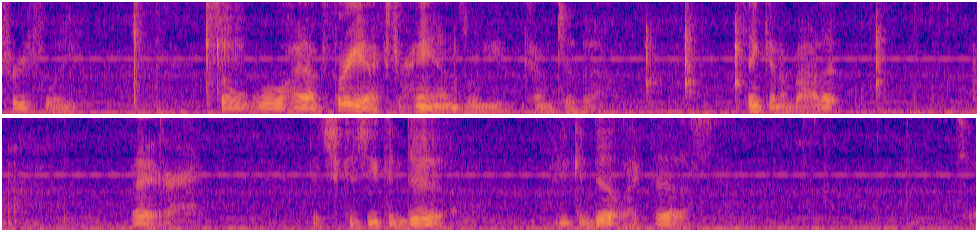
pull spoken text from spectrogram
truthfully. So we'll have three extra hands when you come to the thinking about it. There. It's because you can do it. You can do it like this. So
